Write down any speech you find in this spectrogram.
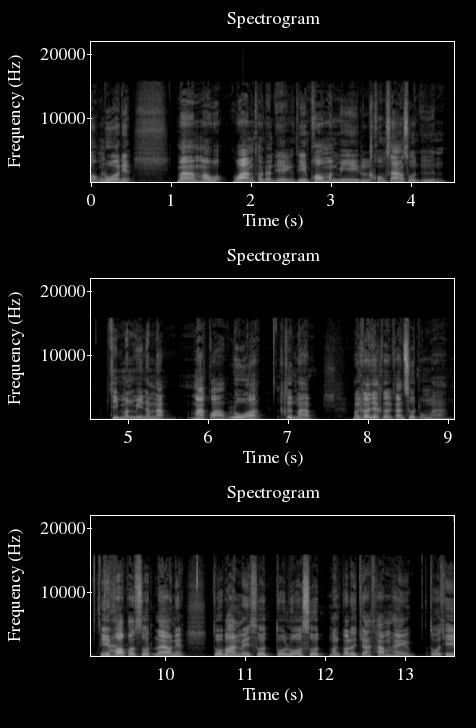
ของรั้วเนี่ยมามาวางเท่านั้นเอง ทีนี้พอมันมีโครงสร้างส่วนอื่น ที่มันมีน้ำหนักมากกว่ารั้วขึ้นมา มันก็จะเกิดการซุดลงมา ทีนี้พอพอซุดแล้วเนี่ยตัวบ้านไม่ซุดตัวรั้วซุดมันก็เลยจะทำให้ตัวที่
